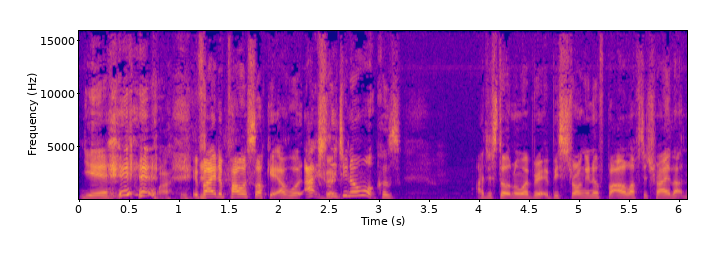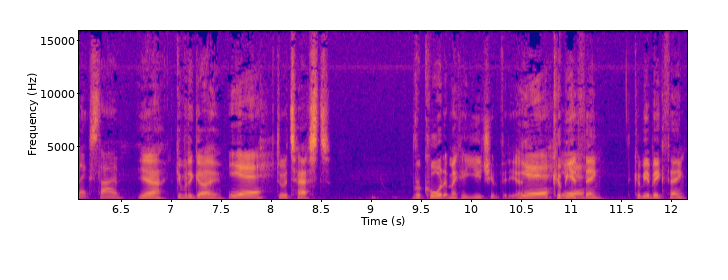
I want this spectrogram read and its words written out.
Yeah. if I had a power socket, I would. Actually, That- do you know what? Because I just don't know whether it'd be strong enough, but I'll have to try that next time. Yeah, give it a go. Yeah. Do a test. Record it, make a YouTube video. Yeah, it could be a thing. It could be a big thing.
